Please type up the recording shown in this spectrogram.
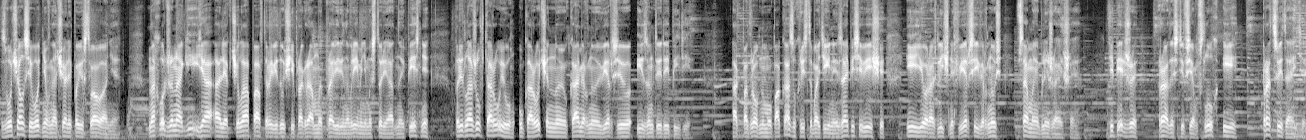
звучал сегодня в начале повествования. На ход же ноги я, Олег Челап, автор и ведущий программы «Проверено временем. История одной песни», предложу вторую, укороченную камерную версию из Антидепидии а к подробному показу хрестоматийной записи вещи и ее различных версий вернусь в самое ближайшее. Теперь же радости всем вслух и процветайте!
